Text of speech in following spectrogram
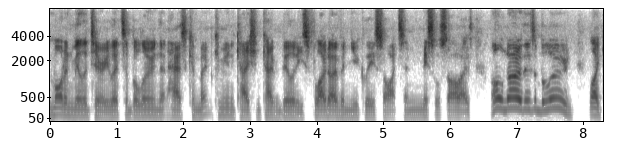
modern military lets a balloon that has commu- communication capabilities float over nuclear sites and missile silos? Oh no, there's a balloon! Like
